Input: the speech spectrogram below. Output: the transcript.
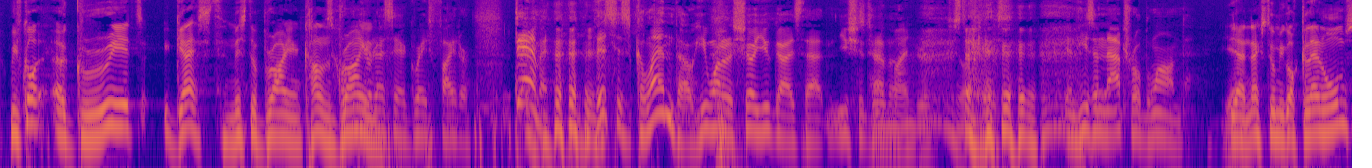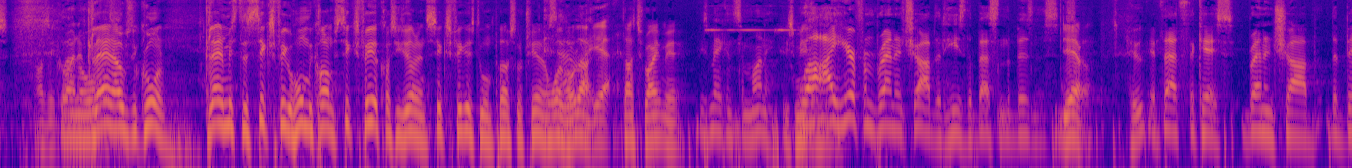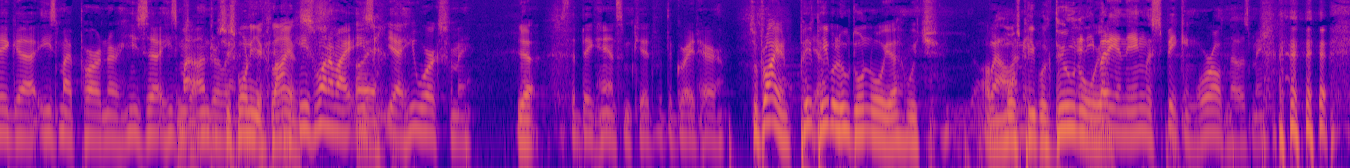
we've got a great guest, Mr. Bryan Callen. Bryan, You're going to say a great fighter. Damn it! this is Glenn, though. He wanted to show you guys that you should Just a have reminder. a of- just in case. and he's a natural blonde. Yeah. next to him we got Glenn Holmes. How's it Glenn going? Holmes. Glenn, how's it going? Glenn, Mr. Six Figure Home, we call him Six Figure because he's earning six figures doing personal training. Is what that about right? that? Yeah. That's right, mate. He's making some money. He's making- well, I hear from Brendan Schaub that he's the best in the business. Yeah. So Who? if that's the case, Brendan Schaub, the big, uh, he's my partner. He's uh, he's my that? underling. He's one of your clients. He's one of my. He's, Oh, yeah. yeah. he works for me. Yeah. He's the big handsome kid with the great hair. So, Bryan, pe- Yeah. people who don't know you, which Well, most I mean, people do know Anybody you, in the English-speaking world knows me.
